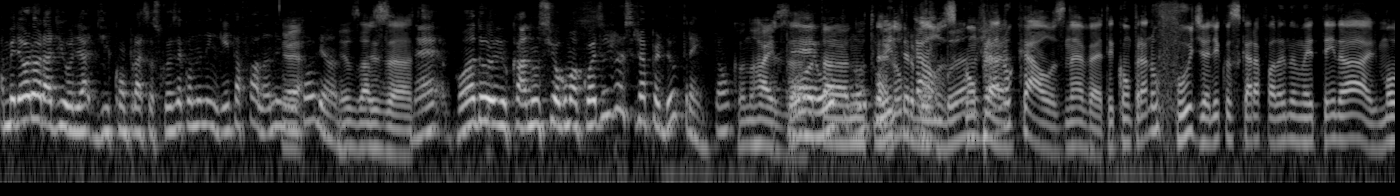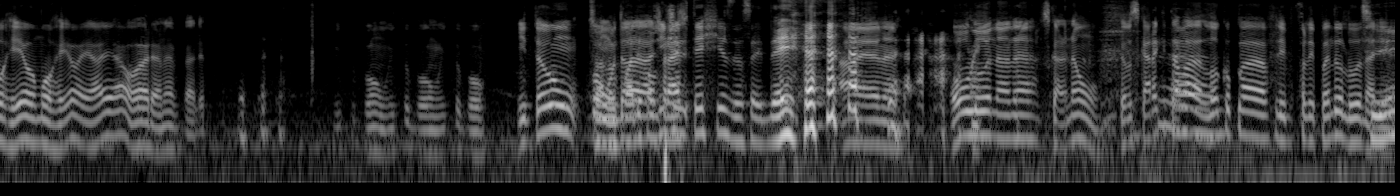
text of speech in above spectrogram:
A melhor hora de, olhar, de comprar essas coisas é quando ninguém tá falando e ninguém É, tá olhando. Exato. Né? Quando anunciou alguma coisa, já, você já perdeu o trem. Então, Quando o hypou, É, tá outro- no outro- É, Twitter no caos, bombando. comprar no caos, né, velho? Tem que comprar no food ali com os caras falando, metendo, ah, morreu, morreu, aí é a hora, né, velho? Muito bom, muito bom, muito bom. Então, Só bom, não da- pode a comprar gente... FTX nessa ideia. Ah, é, né? Ou Luna, né? Os caras, não, tem uns caras que tava É. louco pra flip, flipando Luna ali. né?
